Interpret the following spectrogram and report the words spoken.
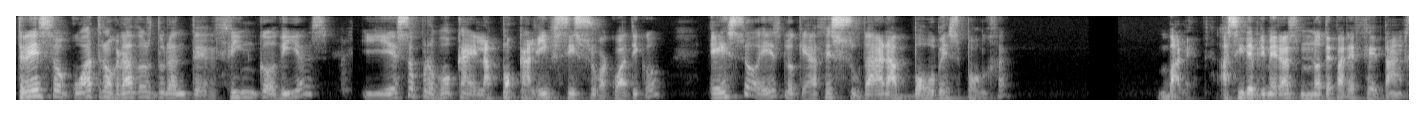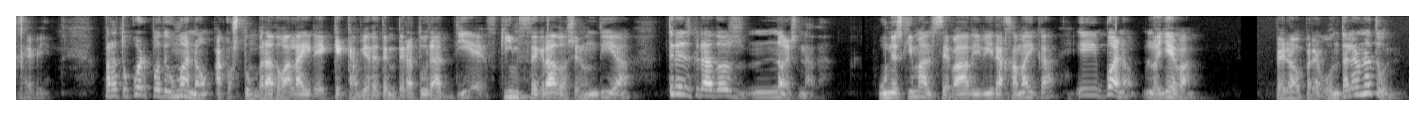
¿Tres o cuatro grados durante cinco días? ¿Y eso provoca el apocalipsis subacuático? ¿Eso es lo que hace sudar a Bob Esponja? Vale, así de primeras no te parece tan heavy. Para tu cuerpo de humano, acostumbrado al aire que cambia de temperatura 10, 15 grados en un día, 3 grados no es nada. Un esquimal se va a vivir a Jamaica y, bueno, lo lleva. Pero pregúntale a un atún.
